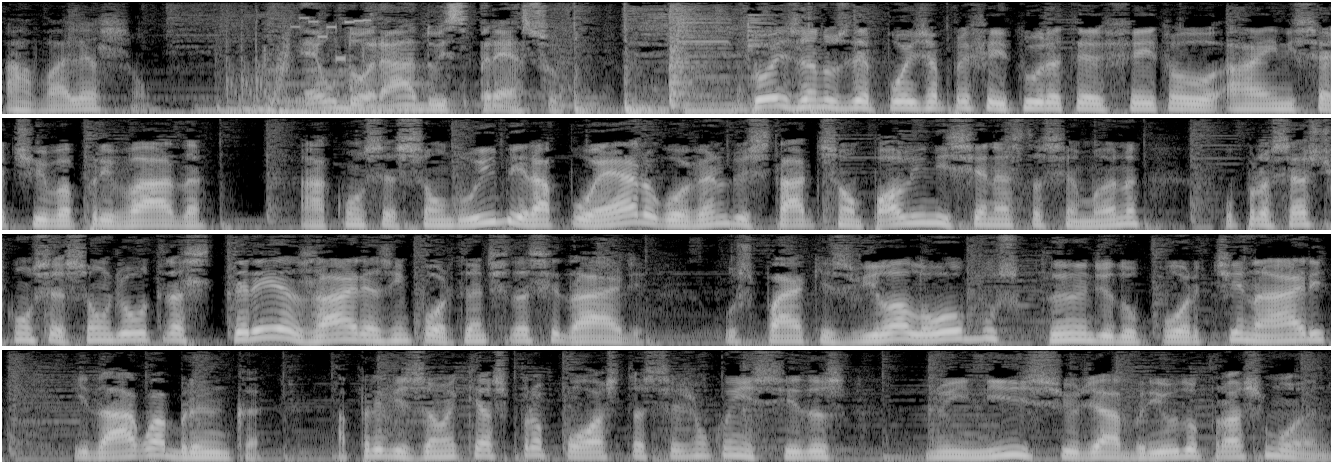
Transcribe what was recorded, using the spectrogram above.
avaliação. Eldorado Expresso. Dois anos depois de a Prefeitura ter feito a iniciativa privada a concessão do Ibirapuera, o governo do estado de São Paulo inicia nesta semana o processo de concessão de outras três áreas importantes da cidade: os parques Vila Lobos, Cândido Portinari e da Água Branca. A previsão é que as propostas sejam conhecidas no início de abril do próximo ano.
